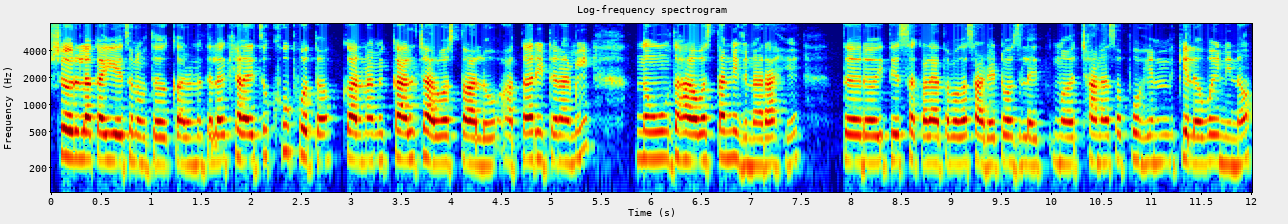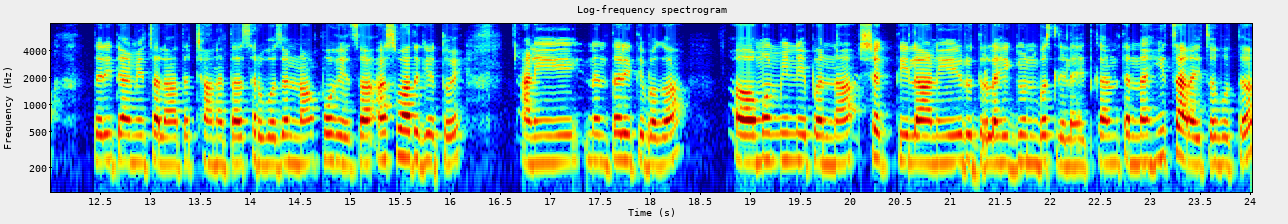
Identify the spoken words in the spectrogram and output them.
शहरला काही यायचं नव्हतं कारण त्याला खेळायचं खूप होतं. कारण आम्ही काल चार वाजता आलो. आता रिटर्न आम्ही नऊ दहा वाजता निघणार आहे. तर इथे सकाळी आता बघा साडेआठ वाजले आहेत मग छान असं पोहे केलं वहिनीनं. तर इथे आम्ही चला आता छान आता सर्वजण ना पोहेचा आस्वाद घेतो आहे आणि नंतर इथे बघा मम्मीने पण ना शक्तीला आणि रुद्रलाही घेऊन बसलेले आहेत. कारण त्यांनाही चारायचं होतं.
